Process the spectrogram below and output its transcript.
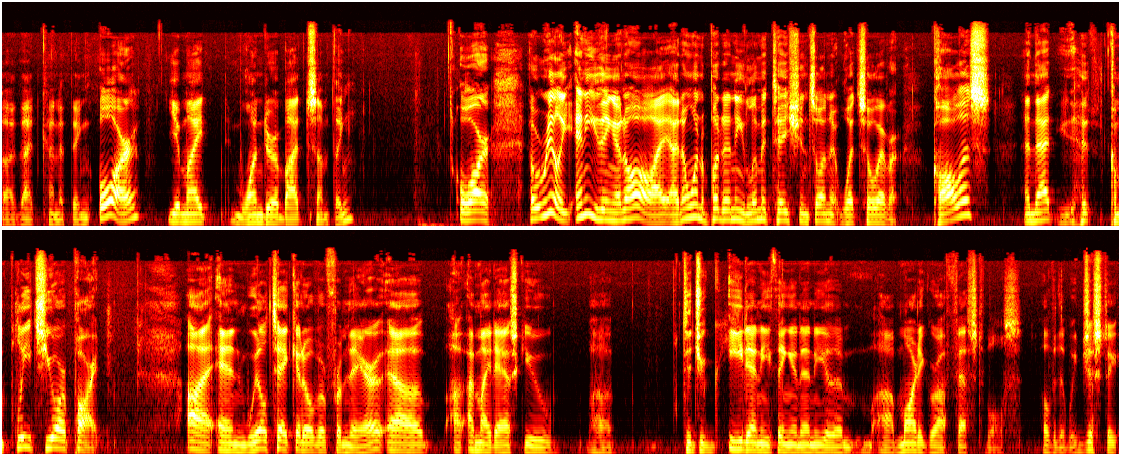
uh, that kind of thing. Or you might wonder about something. Or, or really anything at all. I, I don't want to put any limitations on it whatsoever. Call us, and that completes your part. Uh, and we'll take it over from there. Uh, I might ask you uh, did you eat anything at any of the uh, Mardi Gras festivals over the week? Just to,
